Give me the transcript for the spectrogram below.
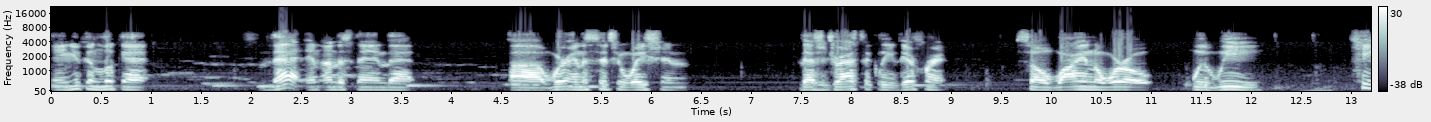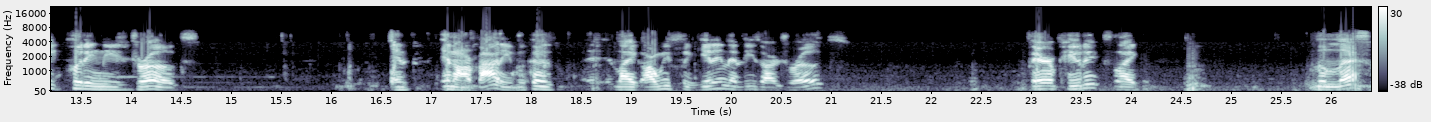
And you can look at that and understand that Uh, we're in a situation that's drastically different. So why in the world would we keep putting these drugs in in our body? Because like, are we forgetting that these are drugs, therapeutics? Like, the less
